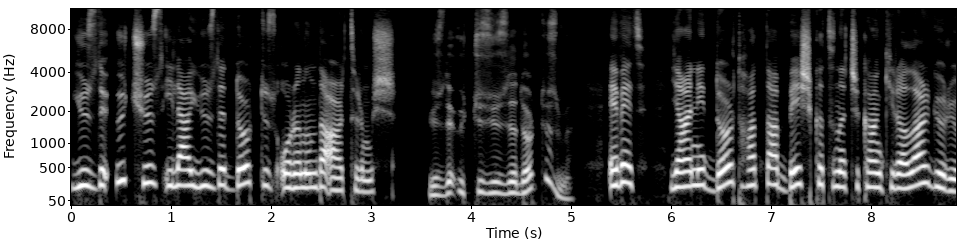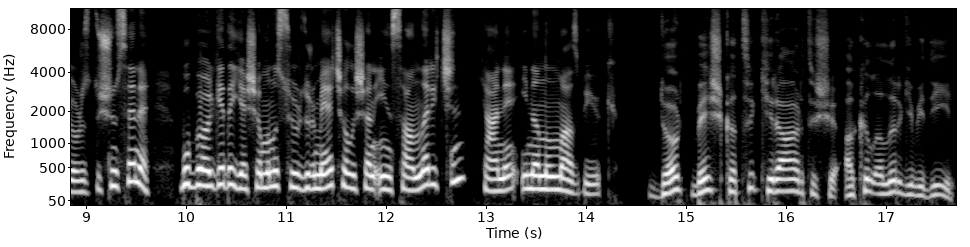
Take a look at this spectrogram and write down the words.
%300 ila %400 oranında artırmış. %300, %400 mü? Evet, yani 4 hatta 5 katına çıkan kiralar görüyoruz. Düşünsene, bu bölgede yaşamını sürdürmeye çalışan insanlar için yani inanılmaz büyük. 4-5 katı kira artışı akıl alır gibi değil.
